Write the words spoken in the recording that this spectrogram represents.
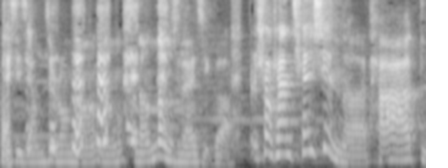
这期节目最终能 能能弄出来几个。上山谦信呢，他笃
